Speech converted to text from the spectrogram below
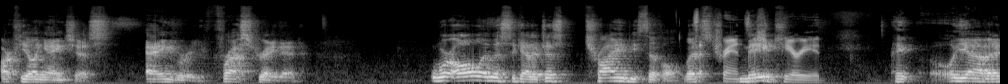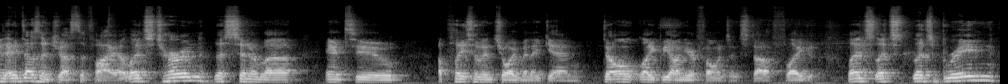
are feeling anxious, angry, frustrated. We're all in this together. Just try and be civil. Let's transition make, period. Hey, oh yeah, but it, it doesn't justify it. Let's turn the cinema into a place of enjoyment again. Don't like be on your phones and stuff. Like let's let's let's bring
